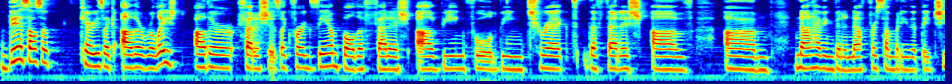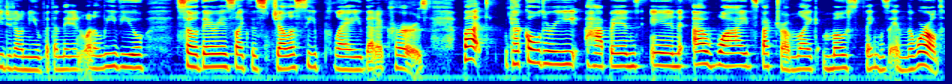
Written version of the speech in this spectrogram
this also carries like other relation other fetishes like for example the fetish of being fooled being tricked the fetish of um, not having been enough for somebody that they cheated on you but then they didn't want to leave you so there is like this jealousy play that occurs. But cuckoldry happens in a wide spectrum, like most things in the world.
